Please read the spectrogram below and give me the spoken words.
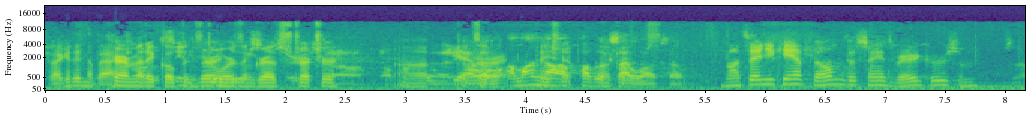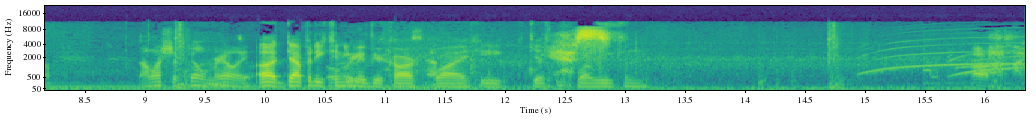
Can I get in the back? Paramedic Seems opens doors and grabs stretcher. so Uh, Yeah, well. I'm on the Patient? public Okay. sidewalk, so. I'm not saying you can't film, just saying it's very gruesome. So, not much to film, really. Uh, deputy, can you move your car? Why he gets? Yes. We can? Oh my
